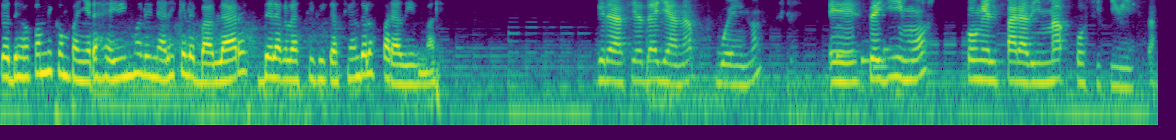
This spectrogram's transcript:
los dejo con mi compañera Heidi Molinares que les va a hablar de la clasificación de los paradigmas. Gracias, Dayana. Bueno, eh, seguimos con el paradigma positivista.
